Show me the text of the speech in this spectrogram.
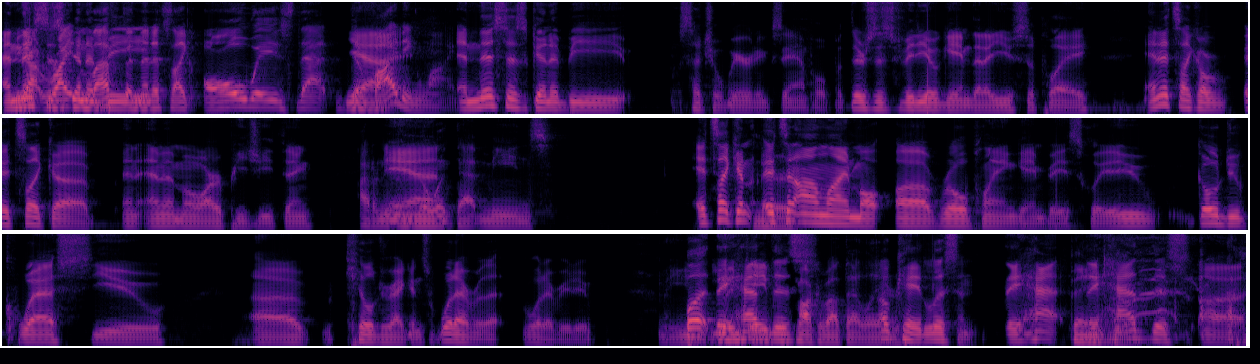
And you this got right and left, be, and then it's like always that yeah, dividing line. And this is going to be such a weird example, but there's this video game that I used to play and it's like a it's like a an MMORPG thing. I don't even and know what that means. It's like an Nerd. it's an online uh, role playing game basically. You go do quests, you uh, kill dragons, whatever that whatever you do. You, but they had this talk about that later. Okay, listen. They had Thank they you. had this uh,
